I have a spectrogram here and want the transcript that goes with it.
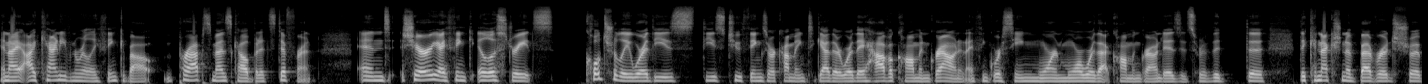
And I, I can't even really think about perhaps mezcal, but it's different. And sherry, I think, illustrates culturally where these these two things are coming together where they have a common ground. And i think we're seeing more and more where that common ground is. It's sort of the the the connection of beverage to,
